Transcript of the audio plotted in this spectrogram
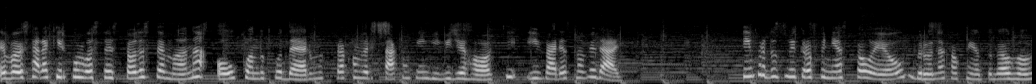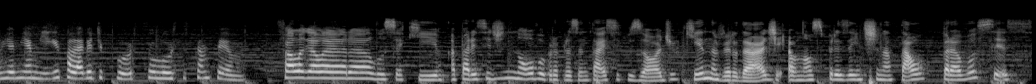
Eu vou estar aqui com vocês toda semana ou quando pudermos para conversar com quem vive de rock e várias novidades. Quem produz microfonia sou eu, Bruna Calcanhoto Galvão, e a minha amiga e colega de curso, Lúcia Campeno. Fala galera, Lúcia aqui. Apareci de novo para apresentar esse episódio, que na verdade é o nosso presente de Natal para vocês.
